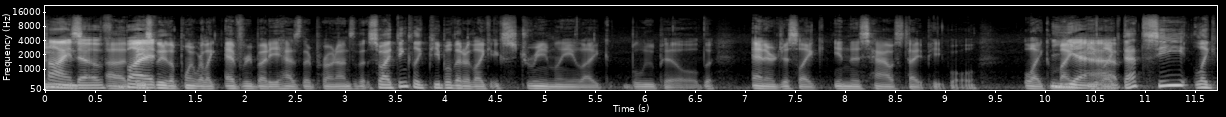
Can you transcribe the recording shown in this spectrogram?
kind of, Uh, but- basically, to the point where like everybody has their pronouns. So I think like people that are like extremely like blue pilled and are just like in this house type people, like might be like that. See, like.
